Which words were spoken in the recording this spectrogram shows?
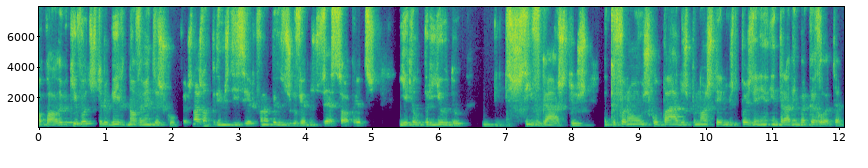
Oh Paulo, eu aqui vou distribuir novamente as culpas. Nós não podemos dizer que foram apenas os governos de José Sócrates e aquele período de excessivo gastos que foram os culpados por nós termos depois entrado em bancarrota.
